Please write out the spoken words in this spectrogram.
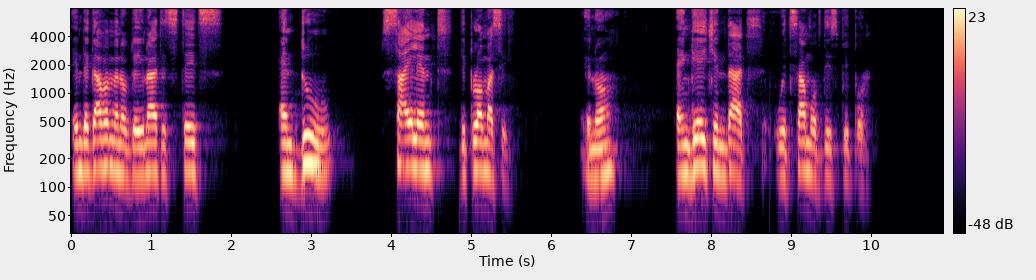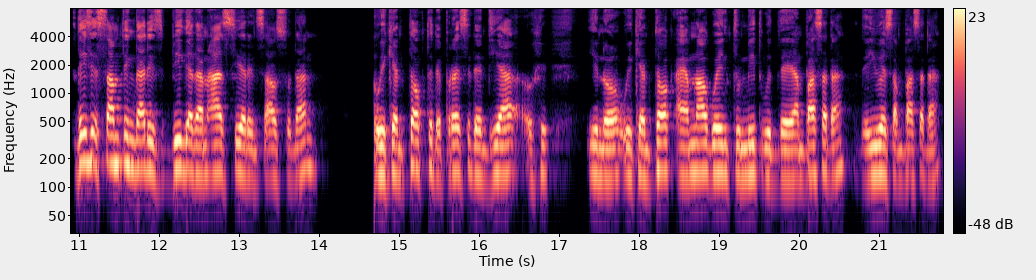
in the government of the United States and do silent diplomacy, you know, engage in that with some of these people. This is something that is bigger than us here in South Sudan. We can talk to the president here. you know, we can talk. I am now going to meet with the ambassador, the US ambassador.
